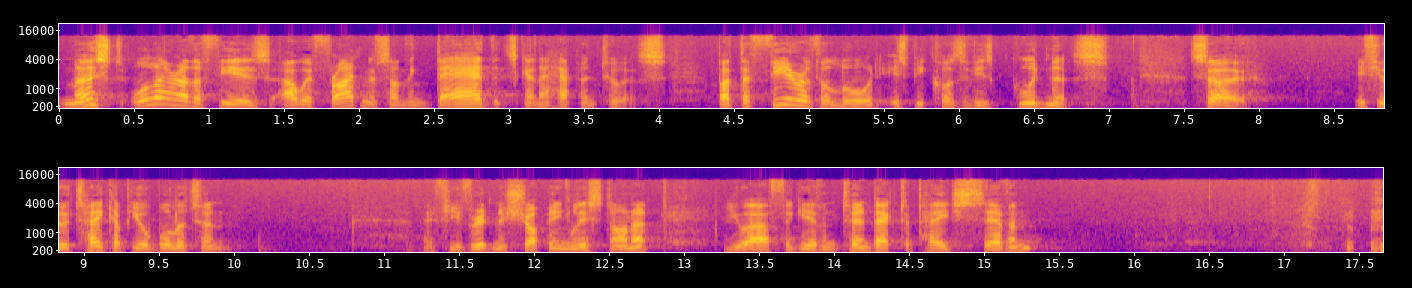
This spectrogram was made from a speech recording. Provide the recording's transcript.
Most, all our other fears are we're frightened of something bad that's going to happen to us. But the fear of the Lord is because of his goodness. So, if you would take up your bulletin, if you've written a shopping list on it, you are forgiven. Turn back to page 7.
